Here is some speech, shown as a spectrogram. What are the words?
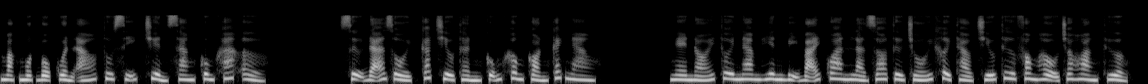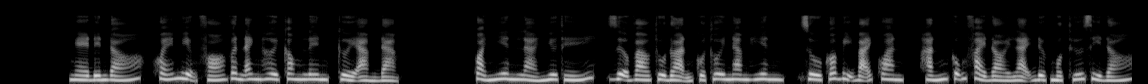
mặc một bộ quần áo tu sĩ chuyển sang cung khác ở. Sự đã rồi, các triều thần cũng không còn cách nào. Nghe nói thôi Nam Hiên bị bãi quan là do từ chối khởi thảo chiếu thư phong hậu cho hoàng thượng. Nghe đến đó, khóe miệng Phó Vân Anh hơi cong lên, cười ảm đạm. Quả nhiên là như thế, dựa vào thủ đoạn của Thôi Nam Hiên, dù có bị bãi quan, hắn cũng phải đòi lại được một thứ gì đó.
